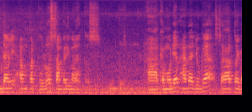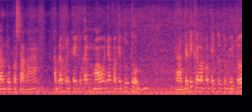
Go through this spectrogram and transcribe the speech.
dari 40 sampai 500 nah, kemudian ada juga saat tergantung pesanan. Ada mereka itu kan maunya pakai tutup. Nah jadi kalau pakai tutup itu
